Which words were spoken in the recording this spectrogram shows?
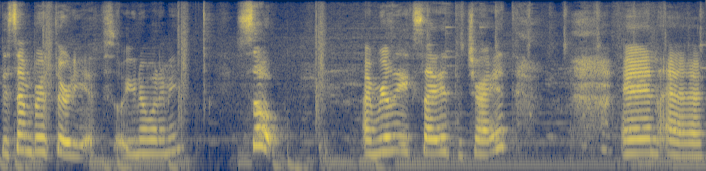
December 30th, so you know what I mean? So, I'm really excited to try it. And uh,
